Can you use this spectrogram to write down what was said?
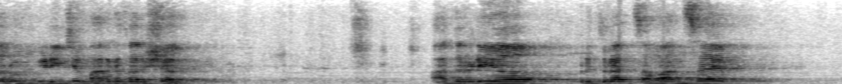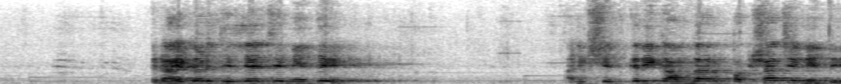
तरुण पिढीचे मार्गदर्शक आदरणीय पृथ्वीराज चव्हाण साहेब रायगड जिल्ह्याचे नेते आणि शेतकरी कामगार पक्षाचे नेते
